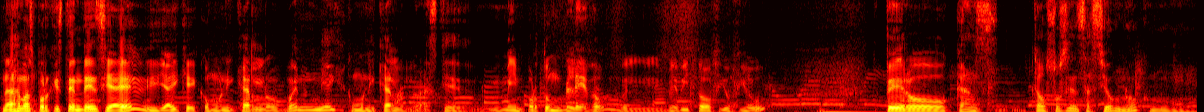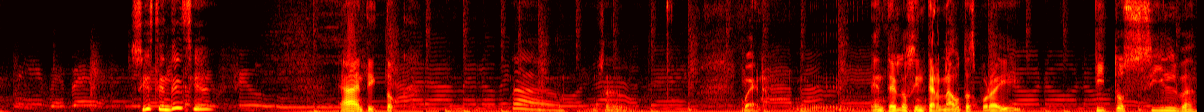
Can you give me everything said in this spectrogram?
Nada más porque es tendencia, ¿eh? Y hay que comunicarlo. Bueno, ni hay que comunicarlo. La verdad es que me importa un bledo el bebito Fiu Fiu. Pero causó sensación, ¿no? Como... Sí, es tendencia. Ah, en TikTok. Ah, o sea, bueno, eh, entre los internautas por ahí, Silva.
